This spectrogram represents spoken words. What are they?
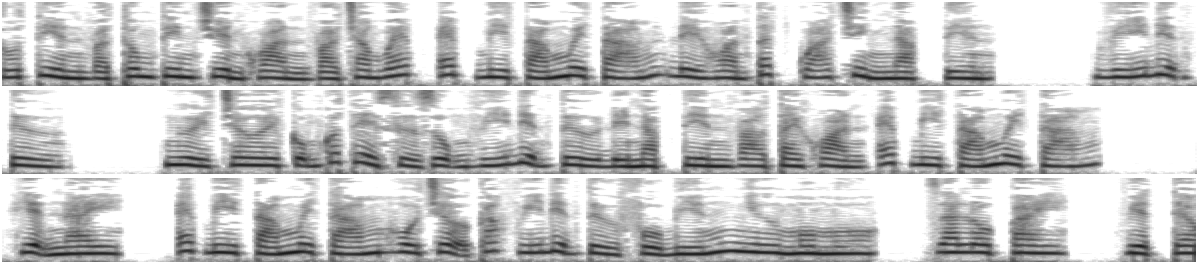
số tiền và thông tin chuyển khoản vào trang web FB88 để hoàn tất quá trình nạp tiền. Ví điện tử. Người chơi cũng có thể sử dụng ví điện tử để nạp tiền vào tài khoản FB88. Hiện nay, FB88 hỗ trợ các ví điện tử phổ biến như Momo, Zalo Pay, Viettel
